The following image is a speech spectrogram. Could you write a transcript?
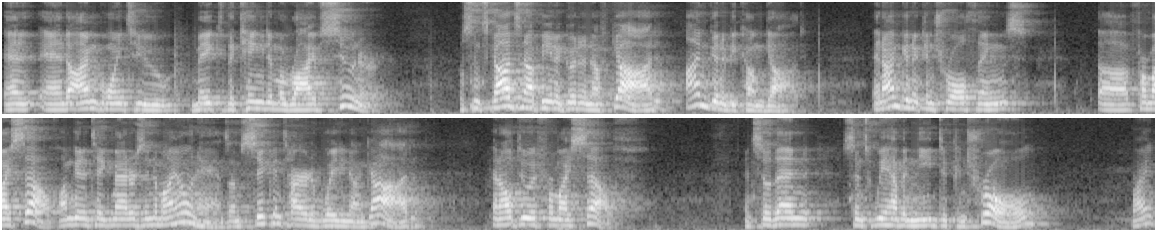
and and I'm going to make the kingdom arrive sooner. Well, since God's not being a good enough God, I'm going to become God, and I'm going to control things. Uh, for myself. I'm going to take matters into my own hands. I'm sick and tired of waiting on God and I'll do it for myself. And so then, since we have a need to control, right,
